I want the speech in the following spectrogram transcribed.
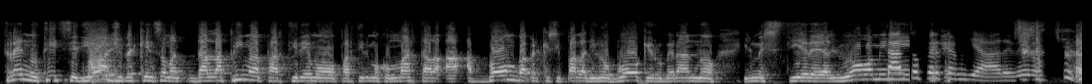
tre notizie di Vai. oggi perché insomma dalla prima partiremo, partiremo con Marta a, a, bomba perché si parla di robot che ruberanno il mestiere agli uomini. Tanto per cambiare, vero?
